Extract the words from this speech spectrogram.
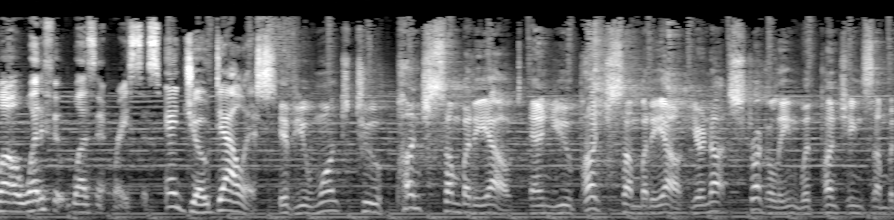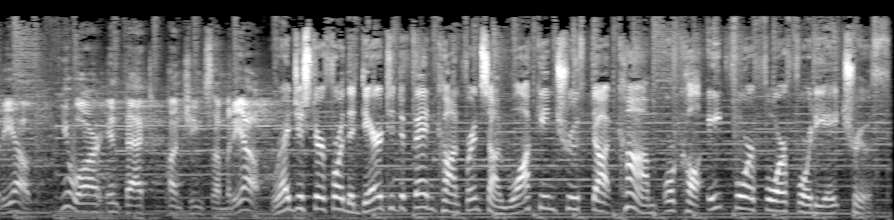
well, what if it wasn't racist? And Joe Dallas. If you want to punch somebody out and you punch somebody out, you're not struggling with punching somebody out. You are, in fact, punching somebody out. Register for the Dare to Defend conference on walkintruth.com or call 844 48 Truth.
